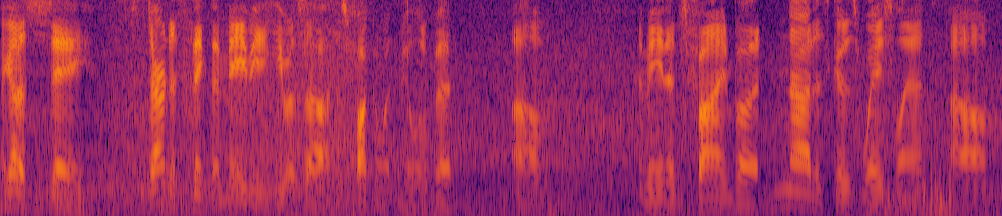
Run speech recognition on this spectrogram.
I gotta say, I'm starting to think that maybe he was uh, just fucking with me a little bit. Um, I mean, it's fine, but not as good as Wasteland. Um,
